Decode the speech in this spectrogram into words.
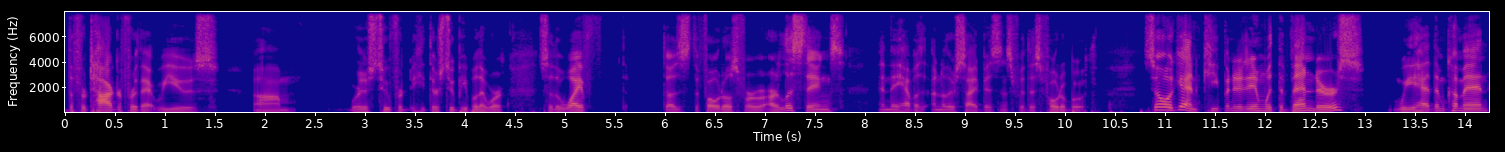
the photographer that we use. Um, where there's two for there's two people that work. So the wife does the photos for our listings, and they have a, another side business for this photo booth. So again, keeping it in with the vendors, we had them come in,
